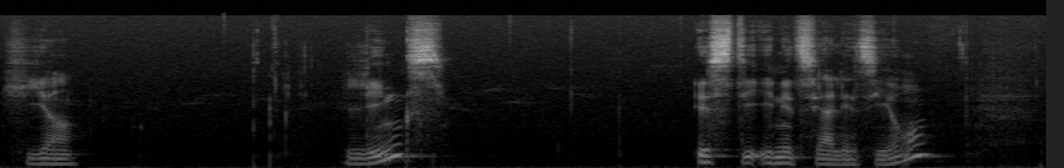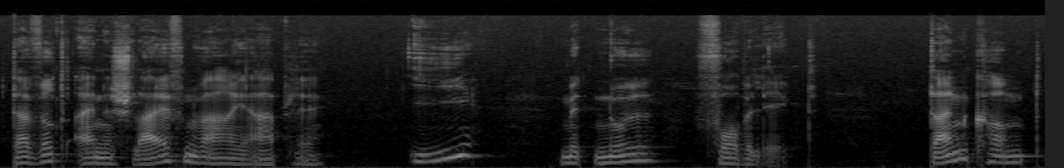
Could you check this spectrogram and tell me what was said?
hier links ist die Initialisierung. Da wird eine Schleifenvariable i mit 0 vorbelegt. Dann kommt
